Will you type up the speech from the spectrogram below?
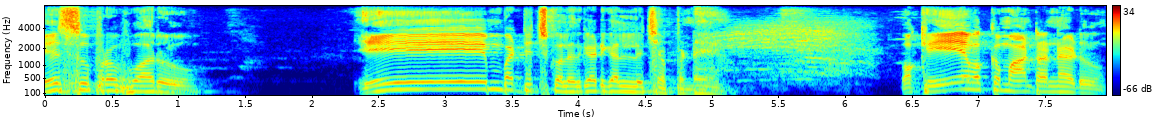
యేసు ప్రభు వారు ఏం పట్టించుకోలేదు. గడిగల్లు చెప్పండి. ఒకే ఒక్క మాట అన్నాడు.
